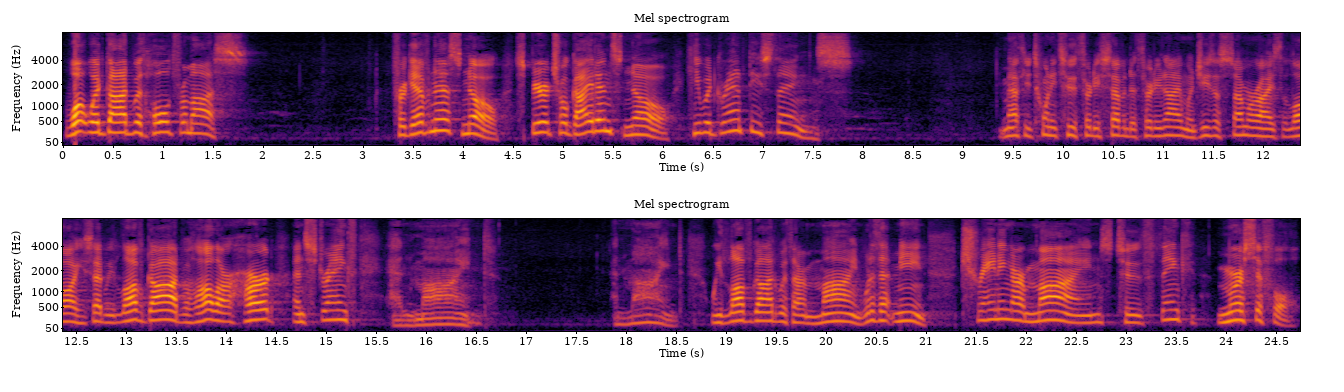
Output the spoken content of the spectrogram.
What would God withhold from us? Forgiveness? No. Spiritual guidance? No. He would grant these things. Matthew 22, 37 to 39, when Jesus summarized the law, he said, We love God with all our heart and strength and mind. And mind. We love God with our mind. What does that mean? Training our minds to think merciful,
